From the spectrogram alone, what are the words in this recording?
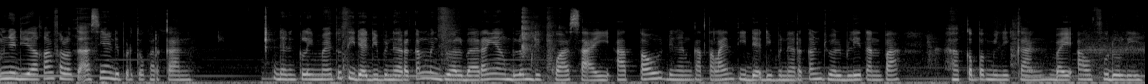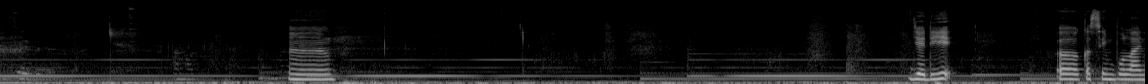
menyediakan valuta asing yang dipertukarkan. Dan kelima itu tidak dibenarkan menjual barang yang belum dikuasai atau dengan kata lain tidak dibenarkan jual beli tanpa hak kepemilikan by Al-Fuduli. Jadi uh, kesimpulan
